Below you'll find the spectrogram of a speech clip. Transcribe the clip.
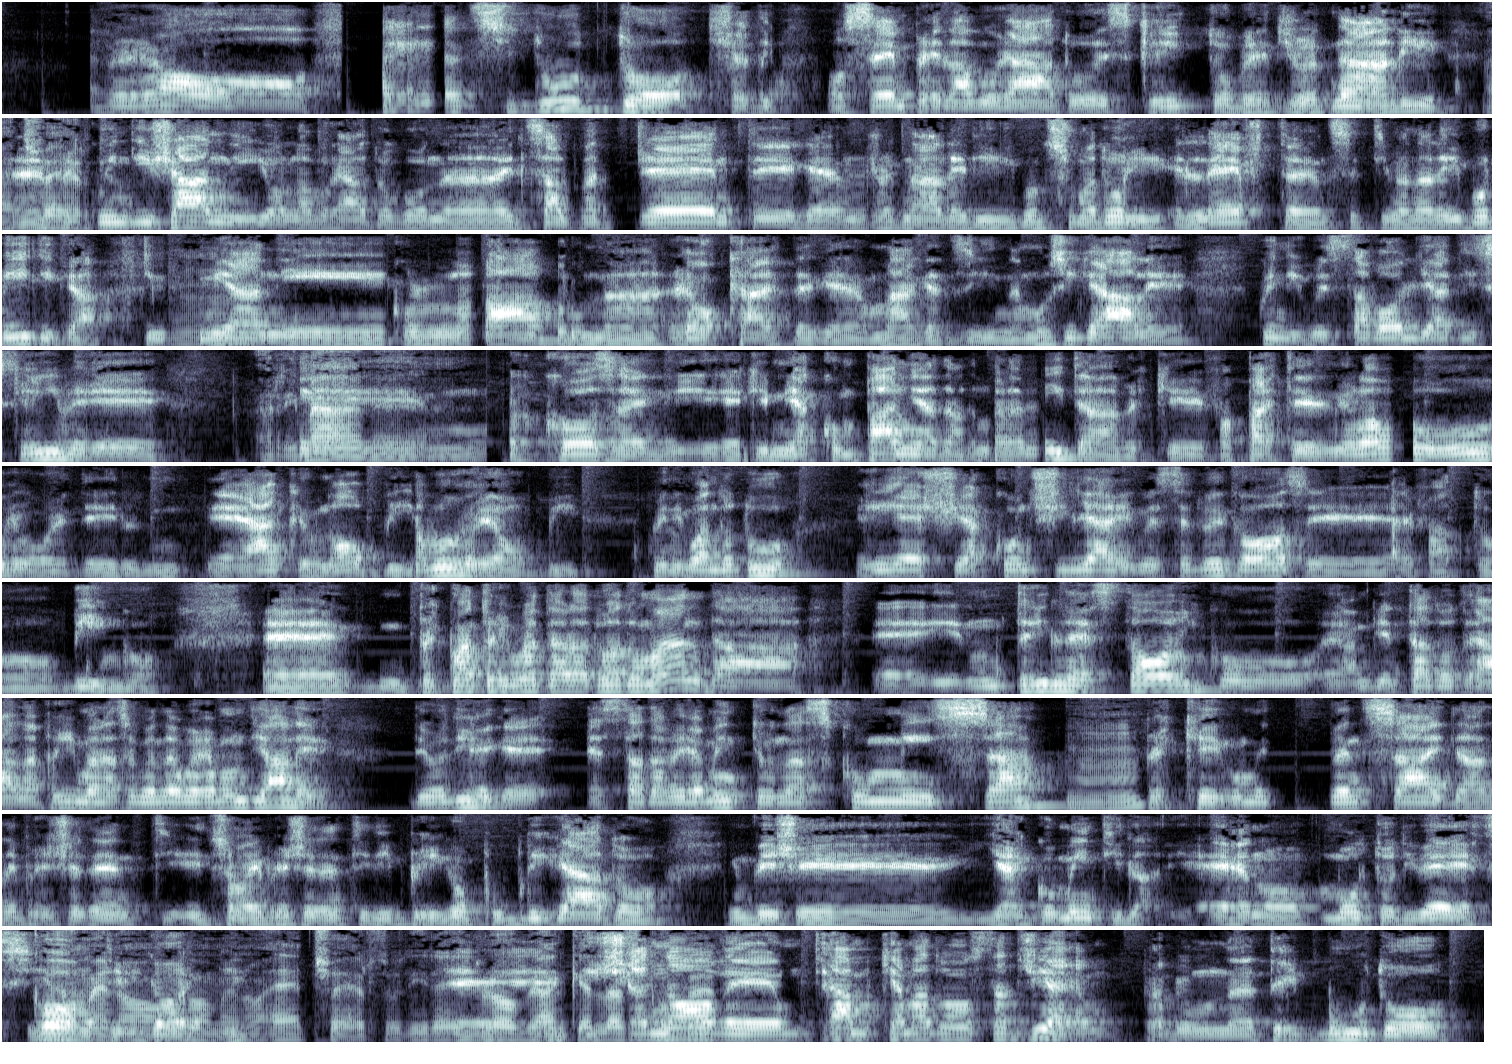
però innanzitutto cioè, ho sempre lavorato e scritto per giornali. Ah, Eh, certo. Per 15 anni io ho lavorato con eh, il Salvagente, che è un giornale di consumatori, e Left, un settimanale di politica. Negli Mm. ultimi anni collaboro con Rock Hard, che è un magazine musicale. Quindi questa voglia di scrivere Rimane. è qualcosa che, che mi accompagna da tutta la vita perché fa parte del mio lavoro ed è, è anche un hobby, lavoro e hobby. Quindi quando tu riesci a conciliare queste due cose hai fatto bingo. Eh, per quanto riguarda la tua domanda, eh, un thriller storico eh, ambientato tra la prima e la seconda guerra mondiale, devo dire che è stata veramente una scommessa Mm. perché come ben sai dalle precedenti, insomma, i precedenti libri che ho pubblicato invece gli argomenti erano molto diversi Come no, ricordi? come no? Eh certo, direi Eh, proprio anche alla 19 un tram chiamato Nostalgia era proprio un tributo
